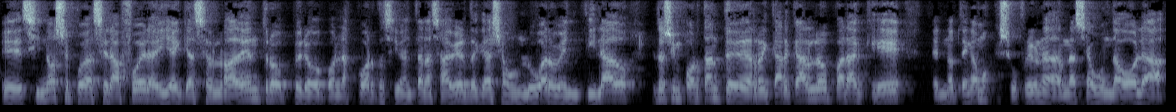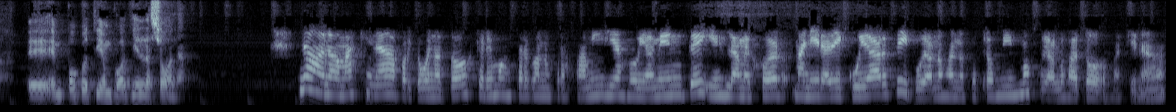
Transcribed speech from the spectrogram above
eh, si no se puede hacer afuera y hay que hacerlo adentro, pero con las puertas y ventanas abiertas, que haya un lugar ventilado. Esto es importante recargarlo para que eh, no tengamos que sufrir una, segunda ola eh, en poco tiempo aquí en la zona. No, no, más que nada porque bueno, todos queremos estar con nuestras familias, obviamente, y es la mejor manera de cuidarse y cuidarnos a nosotros mismos, cuidarlos a todos, más que nada.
